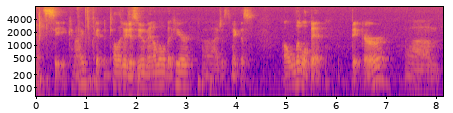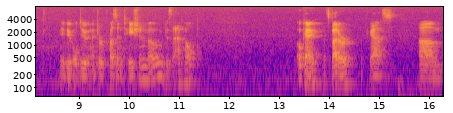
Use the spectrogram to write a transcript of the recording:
let's see, can I get IntelliJ to zoom in a little bit here? Uh, just make this a little bit bigger. Um, maybe we'll do enter presentation mode. Does that help? Okay, that's better, I guess. Um,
